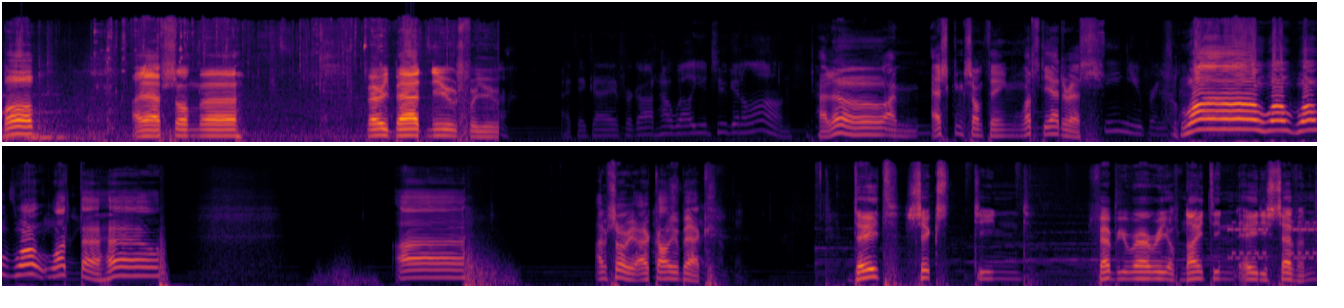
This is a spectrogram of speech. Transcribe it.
Bob, I have some uh, very bad news for you. I think I forgot how well you two get along. Hello, I'm asking something. What's the address? Seeing you brings back Whoa, whoa, whoa, whoa! What the hell? Uh, I'm sorry. I'll call you back. Date 16th February of 1987.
